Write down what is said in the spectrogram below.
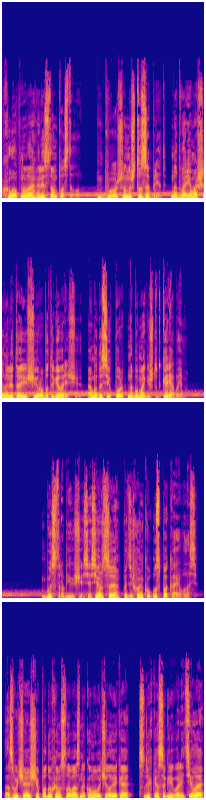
Хлопнула листом по столу. «Боже, ну что за бред? На дворе машины летающие, роботы говорящие, а мы до сих пор на бумаге что-то корябаем». Быстро бьющееся сердце потихоньку успокаивалось, а звучащие по духам слова знакомого человека слегка согревали тело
